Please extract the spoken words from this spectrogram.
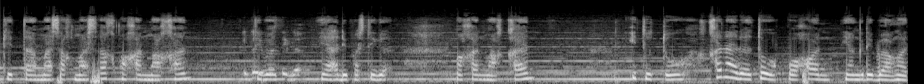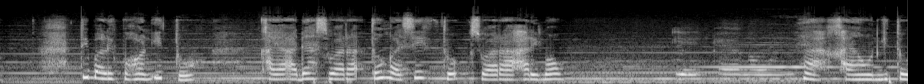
kita masak-masak makan-makan. Itu di pos tiga? ya di pos 3 makan-makan. Itu tuh kan ada tuh pohon yang gede banget. Di balik pohon itu kayak ada suara tuh nggak sih tuh suara harimau? Iya kayak ngawang. ya kayak ngomong gitu.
